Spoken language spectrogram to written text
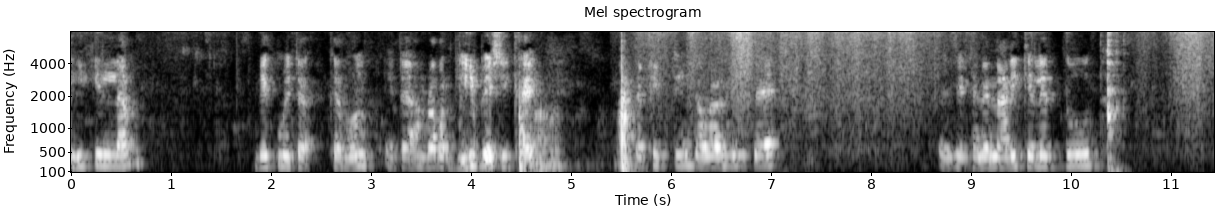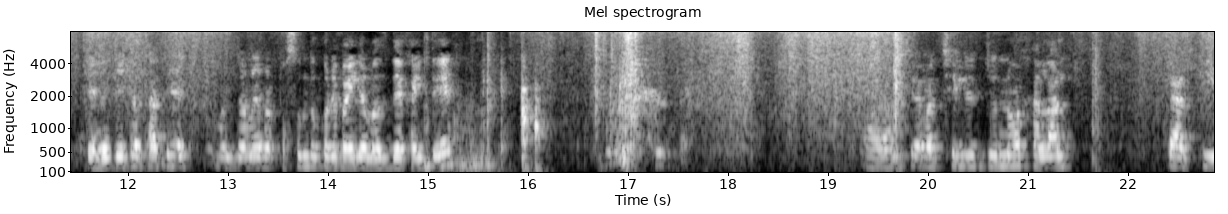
ঘি কিনলাম। দেখব এটা কেমন। এটা আমরা আবার ঘি বেশি খাই। এটা ফিফটিন ডলার নিচ্ছে এই যে এখানে নারিকেলের দুধ। এখানে যেটা থাকে, আমার আবার পছন্দ করে বাইলে মাছ দেখাইতে। আর আনছে আমার ছেলের জন্য হালাল টার্কি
